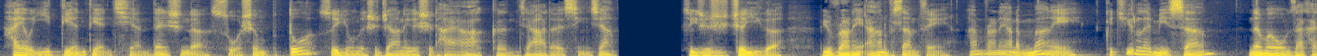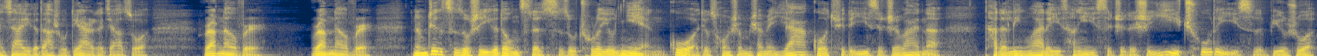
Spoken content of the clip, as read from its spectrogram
还有一点点钱，但是呢所剩不多，所以用的是这样的一个时态啊，更加的形象。所以这是这一个：Be running out of something. I'm running out of money. Could you lend me some？那么我们再看下一个倒数第二个叫做 run over，run over。那么这个词组是一个动词的词组，除了有碾过，就从什么上面压过去的意思之外呢，它的另外的一层意思指的是溢出的意思。比如说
